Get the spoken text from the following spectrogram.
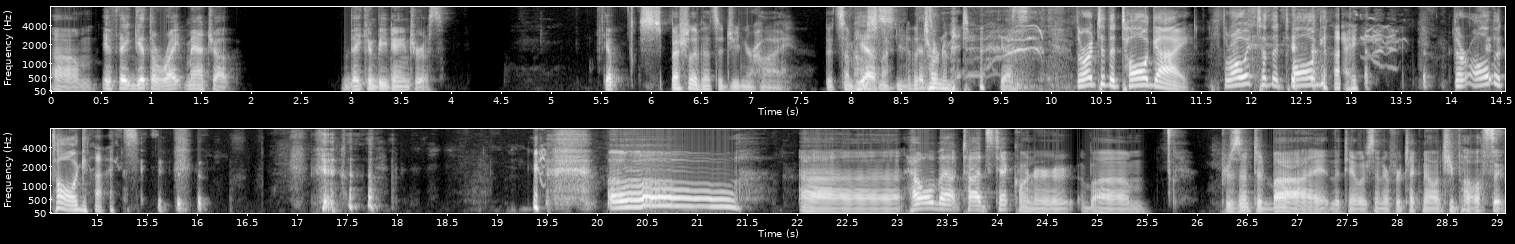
Um, if they get the right matchup, they can be dangerous. Yep. Especially if that's a junior high that somehow Yes, snuck into the that's a- tournament. Yes. Throw it to the tall guy. Throw it to the tall guy. They're all the tall guys. Oh. Uh, how about Todd's Tech Corner, um, presented by the Taylor Center for Technology Policy?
